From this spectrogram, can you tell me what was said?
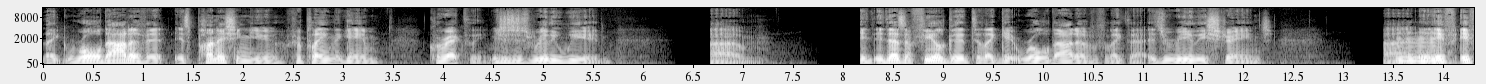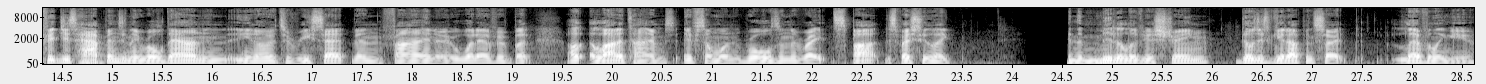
like rolled out of it is punishing you for playing the game correctly, which is just really weird. Um it it doesn't feel good to like get rolled out of like that. It's really strange. Uh, Mm. If if it just happens and they roll down and you know it's a reset, then fine or whatever. But a, a lot of times, if someone rolls in the right spot, especially like in the middle of your string, they'll just get up and start leveling you,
